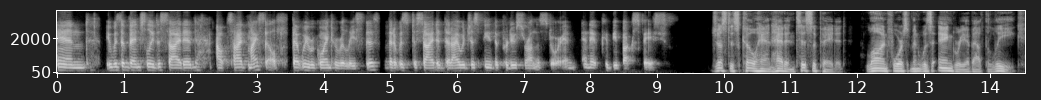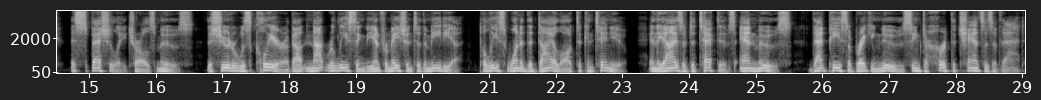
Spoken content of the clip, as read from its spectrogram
and it was eventually decided outside myself that we were going to release this that it was decided that i would just be the producer on the story and, and it could be buck's face. Just as cohan had anticipated. Law enforcement was angry about the leak especially charles moose the shooter was clear about not releasing the information to the media. Police wanted the dialogue to continue. In the eyes of detectives and moose that piece of breaking news seemed to hurt the chances of that.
